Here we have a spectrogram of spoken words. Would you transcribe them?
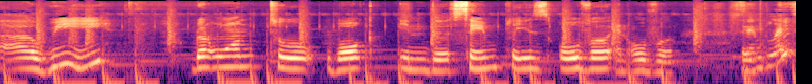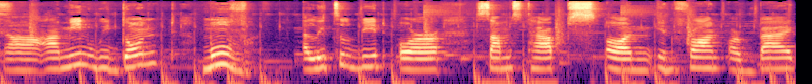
uh, we don't want to walk in the same place over and over. Same place. Uh, I mean, we don't move a little bit or some steps on in front or back,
